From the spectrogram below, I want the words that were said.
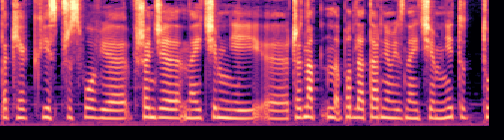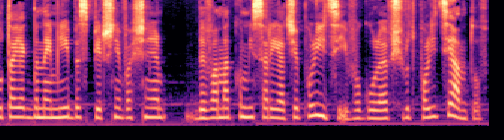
tak jak jest przysłowie, wszędzie najciemniej, y, czy pod latarnią jest najciemniej, to tutaj jakby najmniej bezpiecznie właśnie bywa na komisariacie policji i w ogóle wśród policjantów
